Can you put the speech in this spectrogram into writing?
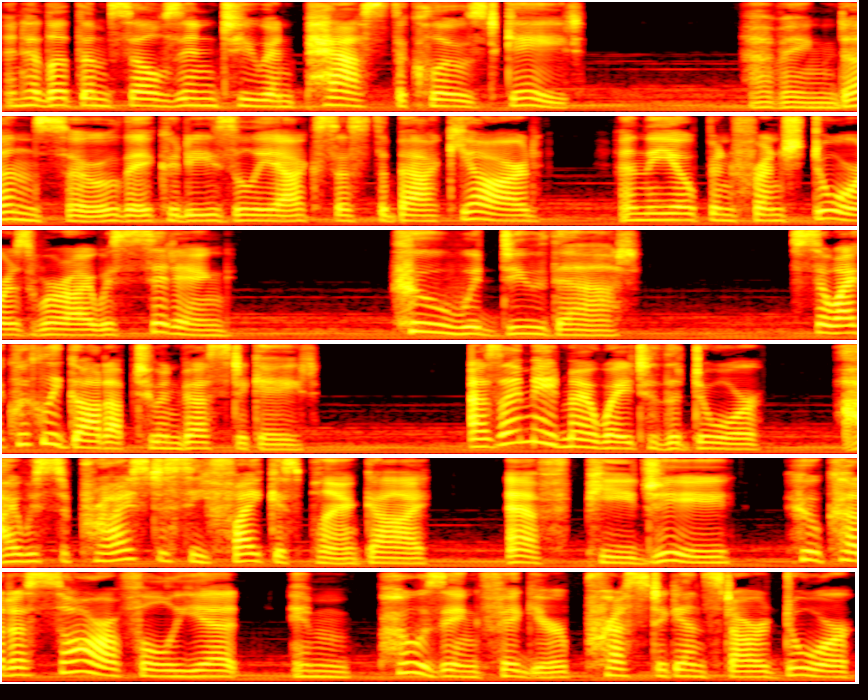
and had let themselves into and past the closed gate. Having done so, they could easily access the backyard and the open French doors where I was sitting. Who would do that? So I quickly got up to investigate. As I made my way to the door, I was surprised to see Ficus Plant Guy, FPG, who cut a sorrowful yet imposing figure pressed against our door,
